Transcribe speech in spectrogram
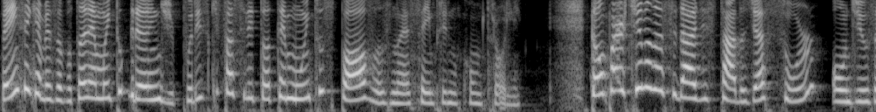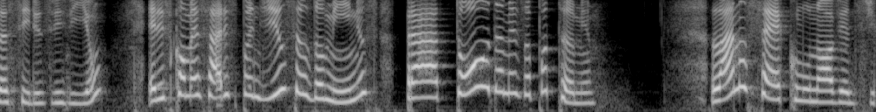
Pensem que a Mesopotâmia é muito grande, por isso que facilitou ter muitos povos, né, sempre no controle. Então, partindo da cidade-estado de Assur, onde os assírios viviam, eles começaram a expandir os seus domínios para toda a Mesopotâmia. Lá no século 9 a.C.,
